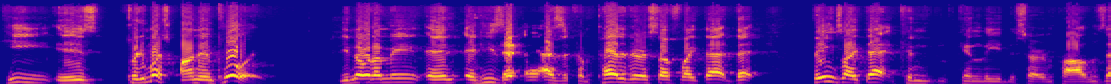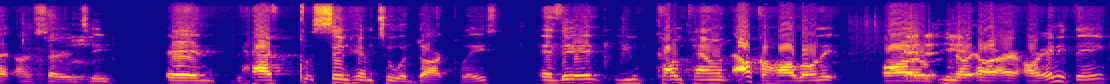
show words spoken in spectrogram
he is pretty much unemployed. You know what I mean? And and he's That- as a competitor and stuff like that. That things like that can can lead to certain problems. That uncertainty and have send him to a dark place. And then you compound alcohol on it, or Yeah, that- you know, yeah. or, or anything.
